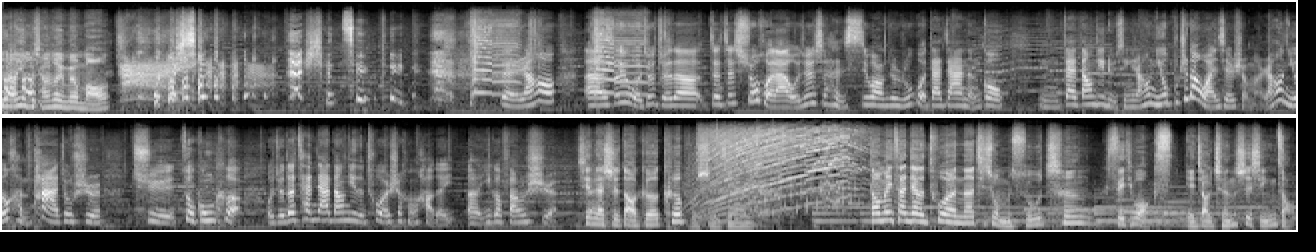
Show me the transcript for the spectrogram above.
吗？又不强壮有没有毛，神经病。对，然后呃，所以我就觉得，这这说回来，我就是很希望，就如果大家能够。嗯，在当地旅行，然后你又不知道玩些什么，然后你又很怕就是去做功课，我觉得参加当地的 tour 是很好的呃一个方式。现在是道哥科普时间。刀妹参加的 tour 呢，其实我们俗称 city walks，也叫城市行走。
